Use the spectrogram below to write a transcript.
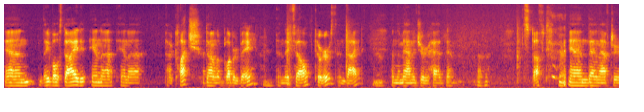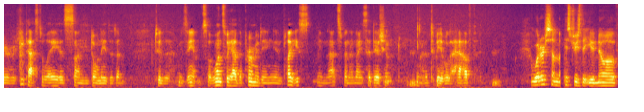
and they both died in a in a, a clutch down at Blubber Bay, and they fell to earth and died, Mm. and the manager had them. Uh, stuffed. And then after he passed away, his son donated them to the museum. So once we had the permitting in place, I mean, that's been a nice addition uh, to be able to have. What are some histories that you know of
